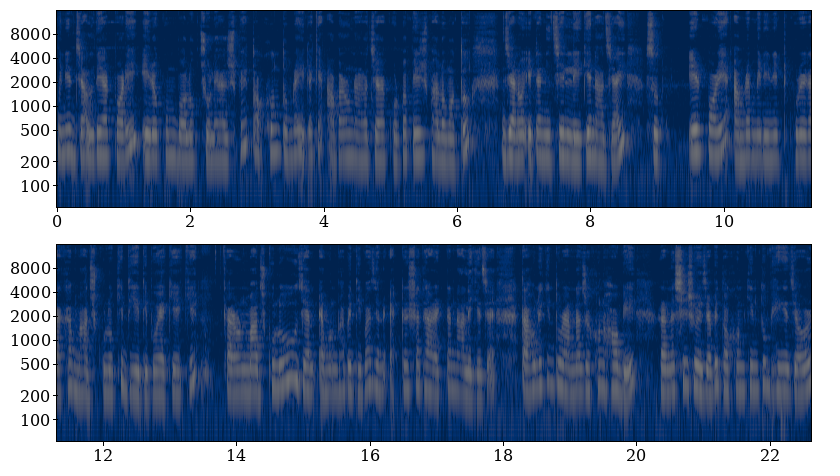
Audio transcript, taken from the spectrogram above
মিনিট জাল দেওয়ার পরে এরকম বলক চলে আসবে। তখন তোমরা এটাকে আবারও নাড়াচাড়া করবা বেশ ভালো মতো, যেন এটা নিচে লেগে না যায়। সো, এরপরে আমরা মেরিনেট করে রাখা মাছগুলোকে দিয়ে দিব একে একে। কারণ মাছগুলোও যেন এমনভাবে দিবা যেন একটার সাথে আরেকটা না লেগে যায়। তাহলে কিন্তু রান্না যখন হবে, রান্না শেষ হয়ে যাবে, তখন কিন্তু ভেঙে যাওয়ার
